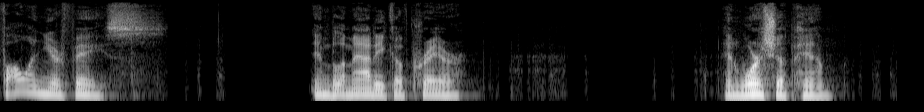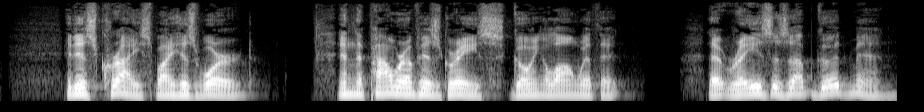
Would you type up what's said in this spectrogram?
fall on your face, emblematic of prayer and worship Him. It is Christ by His Word and the power of His grace going along with it that raises up good men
